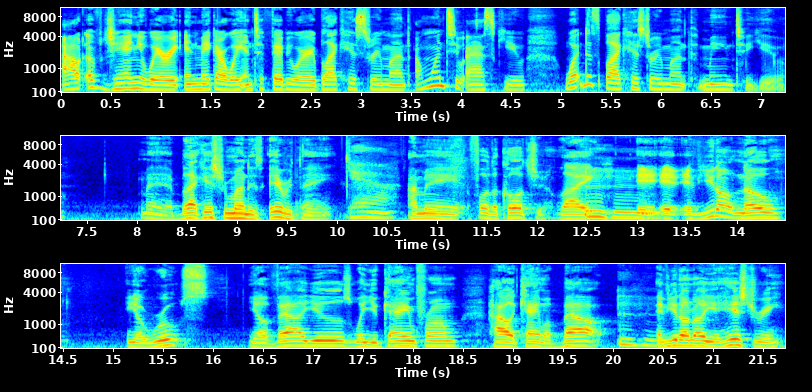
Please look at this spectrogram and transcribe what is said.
out of January and make our way into February, Black History Month, I want to ask you, what does Black History Month mean to you? Man, Black History Month is everything. Yeah. I mean, for the culture. Like, Mm-hmm. i- i- if you don't know your roots, your values, where you came from, how it came about, Mm-hmm. if you don't know your history,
